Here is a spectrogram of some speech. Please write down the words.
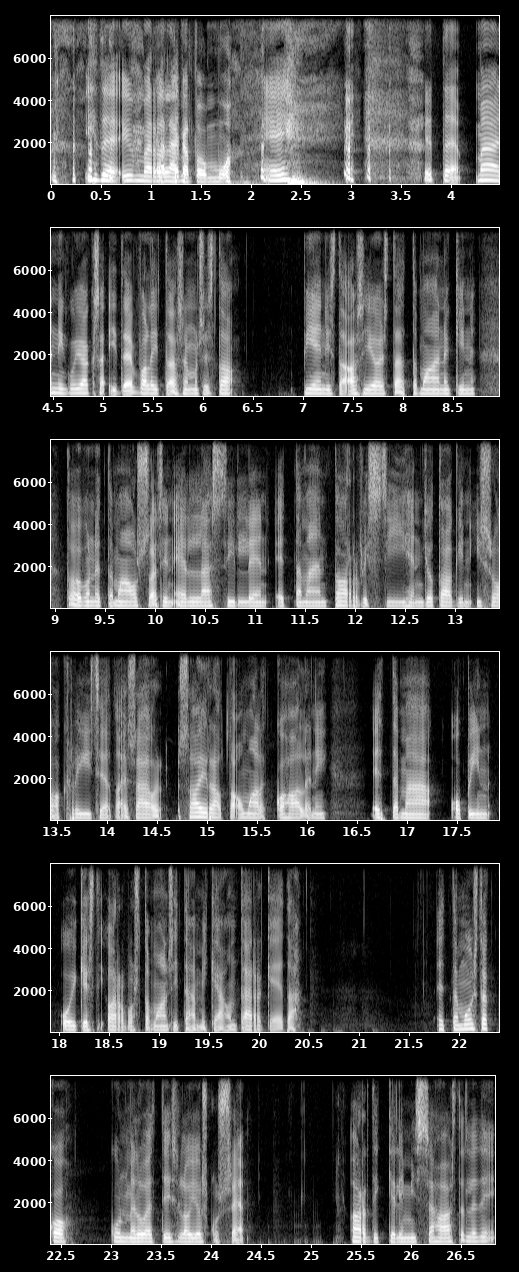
itse ymmärrä. Älä kato mua. Ei. että mä en niinku jaksa itse valittaa semmoisista pienistä asioista, että mä ainakin toivon, että mä osaisin elää silleen, että mä en tarvi siihen jotakin isoa kriisiä tai sairautta omalle kohdalleni, että mä opin oikeasti arvostamaan sitä, mikä on tärkeää. Että muistatko, kun me luettiin silloin joskus se artikkeli, missä haastateltiin,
